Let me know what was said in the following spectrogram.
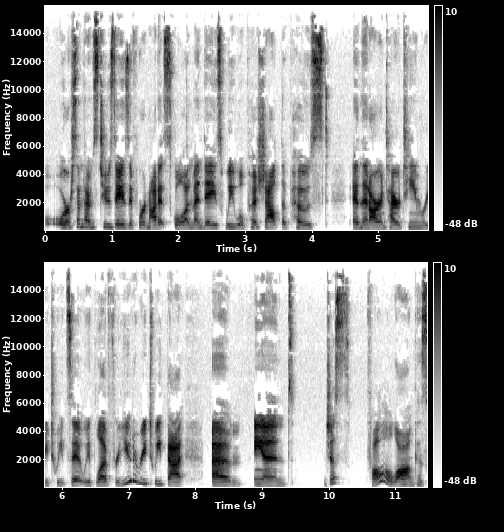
or sometimes Tuesdays, if we're not at school on Mondays, we will push out the post, and then our entire team retweets it. We'd love for you to retweet that um, and just follow along because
